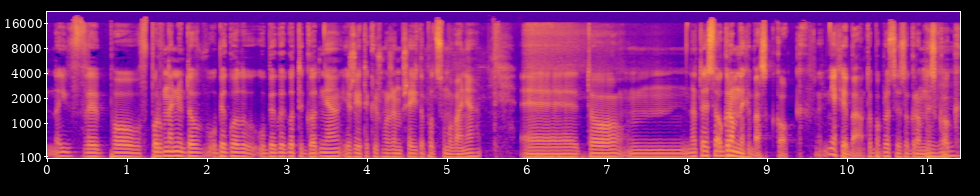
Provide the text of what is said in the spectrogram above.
no i w, po, w porównaniu do ubiegłego, ubiegłego tygodnia, jeżeli tak już możemy przejść do podsumowania, to, mm, no to jest ogromny chyba skok. Nie chyba, to po prostu jest ogromny mhm. skok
